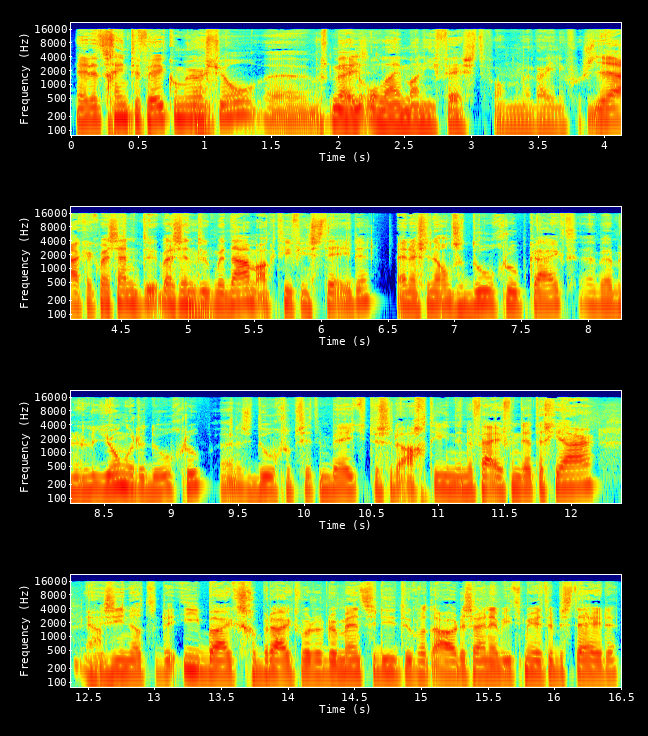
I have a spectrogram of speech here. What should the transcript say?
Nee, dat is geen tv-commercial. Ja. Uh, meer een online manifest van uh, waar jullie voor staan. Ja, kijk, wij zijn, wij zijn natuurlijk met name actief in steden. En als je naar onze doelgroep kijkt, we hebben een jongere doelgroep. Dus de doelgroep zit een beetje tussen de 18 en de 35 jaar. We zien dat de e-bikes gebruikt worden door mensen die natuurlijk wat ouder zijn, hebben iets meer te besteden.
